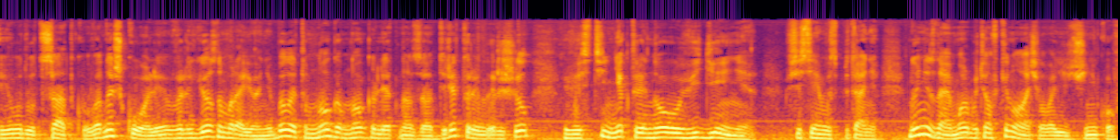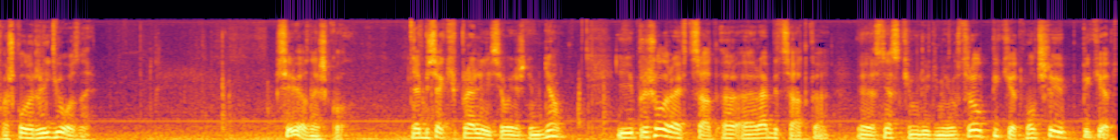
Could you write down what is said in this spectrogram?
Иуду Цатку. В одной школе в религиозном районе, было это много-много лет назад, директор решил ввести некоторые нововведения в системе воспитания. Ну, не знаю, может быть, он в кино начал водить учеников, а школа религиозная. Серьезная школа. Я без всяких параллелей сегодняшним днем. И пришел э, э, Раби Цатка э, с несколькими людьми, устроил пикет, молчаливый пикет.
